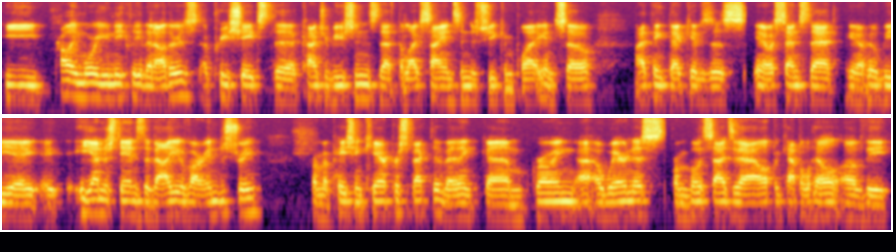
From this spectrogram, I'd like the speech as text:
he probably more uniquely than others appreciates the contributions that the life science industry can play, and so. I think that gives us, you know, a sense that you know he'll be a, a he understands the value of our industry from a patient care perspective. I think um, growing uh, awareness from both sides of the aisle up in Capitol Hill of the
